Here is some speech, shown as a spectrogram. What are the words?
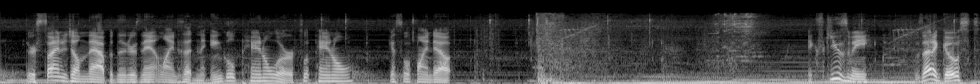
There's signage on that, but then there's an antline, is that an angled panel or a flip panel? Guess we'll find out. Excuse me! Was that a ghost?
